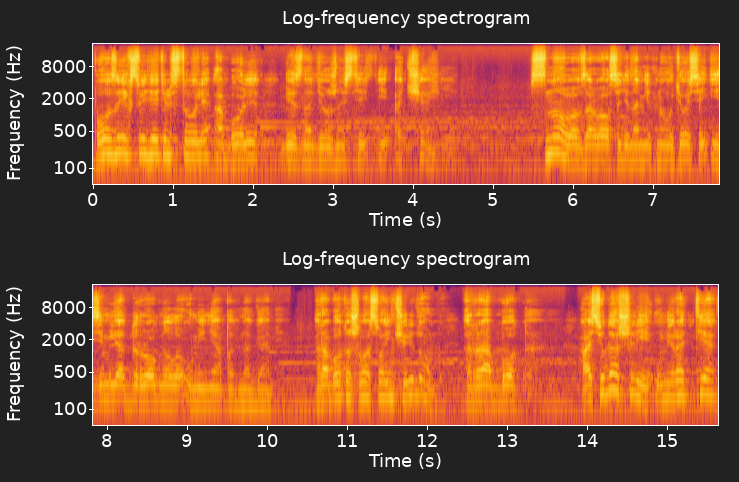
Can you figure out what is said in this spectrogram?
Позы их свидетельствовали о боли, безнадежности и отчаянии. Снова взорвался динамит на утесе, и земля дрогнула у меня под ногами. Работа шла своим чередом. Работа. А сюда шли умирать те,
